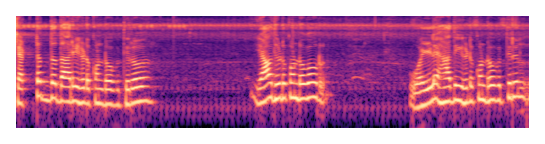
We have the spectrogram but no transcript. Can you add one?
ಕೆಟ್ಟದ್ದ ದಾರಿ ಹಿಡ್ಕೊಂಡು ಹೋಗುತ್ತೀರೋ, ಯಾವ್ದು ಹಿಡ್ಕೊಂಡು ಹೋಗೋರು ಒಳ್ಳೆ ಹಾದಿ ಹಿಡ್ಕೊಂಡು ಹೋಗುತ್ತೀರಿಲ್ಲ.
